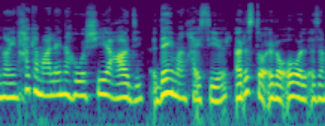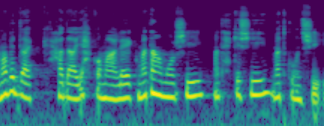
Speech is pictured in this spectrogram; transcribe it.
إنه ينحكم علينا هو شيء عادي دائما حيصير. أرسطو له قول إذا ما بدك حدا يحكم عليك ما تعمل شيء ما تحكي شيء ما تكون شيء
